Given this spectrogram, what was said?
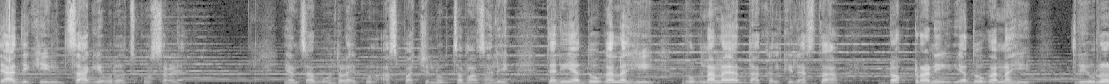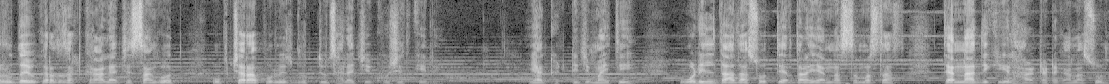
त्या देखील जागेवरच कोसळल्या. यांचा गोंधळ ऐकून आसपासचे लोक जमा झाले. त्यांनी या दोघांनाही रुग्णालयात दाखल केले असता डॉक्टरांनी या दोघांनाही तीव्र हृदयविकाराचा झटका आल्याचे सांगत उपचारापूर्वीच मृत्यू झाल्याचे घोषित केले. या घटनेची माहिती वडील दादासो तेरदाळे यांना समजताच त्यांना देखील हार्ट अटॅक आला असून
